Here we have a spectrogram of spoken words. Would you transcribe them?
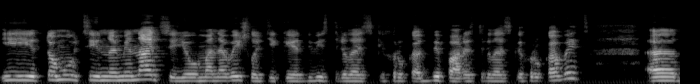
І тому в цій номінації у мене вийшло тільки дві стрілецьких рука, дві пари стрілецьких рукавиць. Е,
